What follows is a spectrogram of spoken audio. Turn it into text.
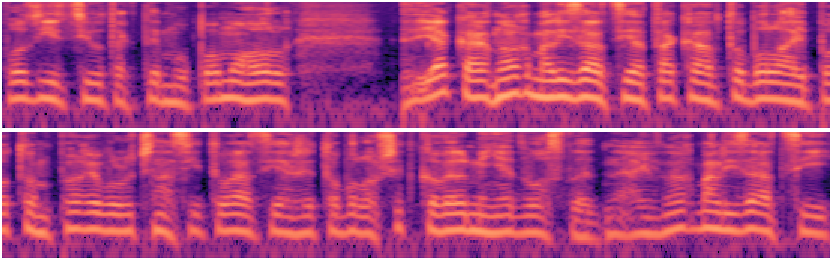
pozíciu, tak ten mu pomohol Jaká normalizácia taká to bola aj potom porevolučná situácia, že to bolo všetko veľmi nedôsledné. Aj v normalizácii,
